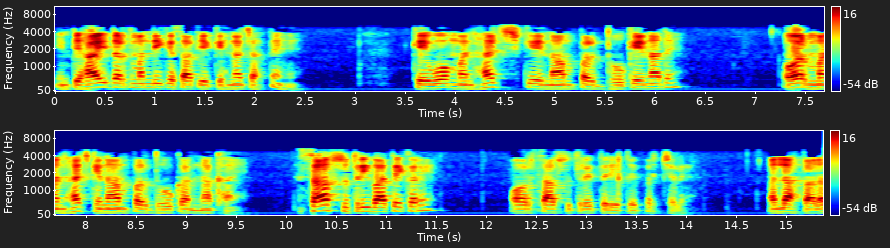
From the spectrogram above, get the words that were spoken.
انتہائی درد مندی کے ساتھ یہ کہنا چاہتے ہیں کہ وہ منہج کے نام پر دھوکے نہ دیں اور منہج کے نام پر دھوکہ نہ کھائیں۔ صاف ستھری باتیں کریں اور صاف ستھرے طریقے پر چلیں۔ اللہ تعالیٰ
